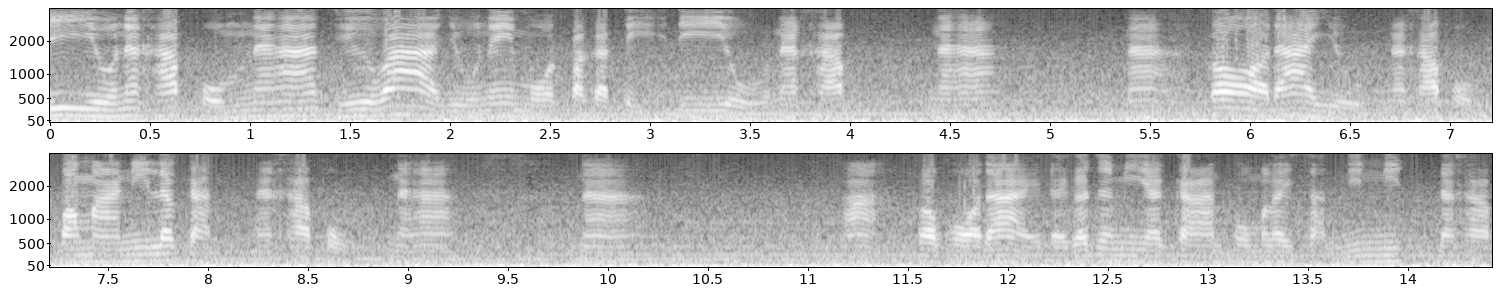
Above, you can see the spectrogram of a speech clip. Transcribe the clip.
ดีอยู่นะครับผมนะฮะถือว่าอยู่ในโหมดปกติดีอยู่นะครับนะฮะนะก็ได้อยู่นะครับผมประมาณนี้แล้วกันนะครับผมนะฮะนะอะก็พอได้แต่ก็จะมีอาการพวงมาลัยสั่นนิดๆนะครับ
